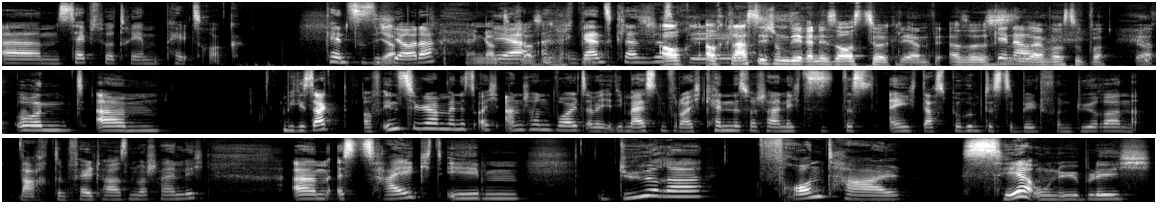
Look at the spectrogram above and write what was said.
ähm, Selbstporträt im Pelzrock. Kennst du sicher, ja, oder? Ein ganz ja, klassisches. Ein ganz klassisches auch, auch klassisch, um die Renaissance zu erklären. Also das genau. ist einfach super. Ja. Und ähm, wie gesagt, auf Instagram, wenn ihr es euch anschauen wollt, aber die meisten von euch kennen es wahrscheinlich, das ist das eigentlich das berühmteste Bild von Dürer, nach dem Feldhasen wahrscheinlich. Ähm, es zeigt eben Dürer frontal, sehr unüblich,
